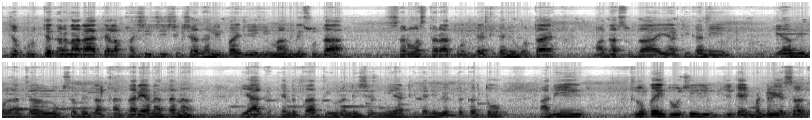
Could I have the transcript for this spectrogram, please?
जो कृत्य करणार आहे त्याला फाशीची शिक्षा झाली पाहिजे ही मागणीसुद्धा सर्व स्तरातून त्या ठिकाणी होत आहे. माझासुद्धा या ठिकाणी या विभागाचा लोकसभेचा खासदार या नात्यानं या घटनेचा तीव्र निषेध मी या ठिकाणी व्यक्त करतो. आणि जो काही दोषी जी काही मंडळी असेल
